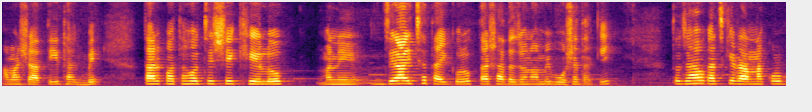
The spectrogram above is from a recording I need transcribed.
আমার সাথেই থাকবে। তার কথা হচ্ছে, সে খেলো মানে যা ইচ্ছা তাই করুক, তার সাথে যেন আমি বসে থাকি। তো যা হোক, আজকে রান্না করব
